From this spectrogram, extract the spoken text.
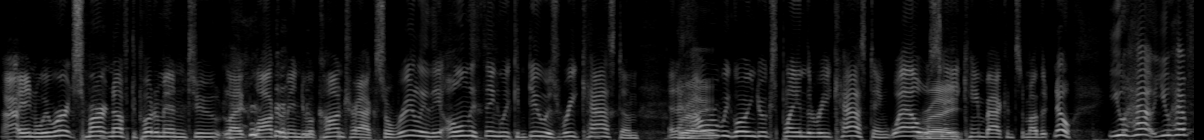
and we weren't smart enough to put him into, like, lock him into a contract. So really, the only thing we can do is recast him. And how are we going to explain the recasting? Well, we'll say he came back in some other. No, you have, you have,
